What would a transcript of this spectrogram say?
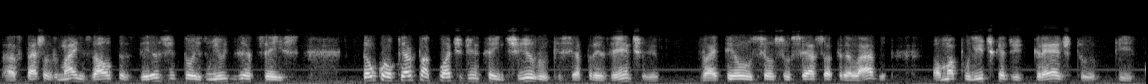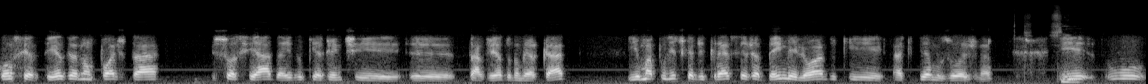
as taxas mais altas desde 2016. Então qualquer pacote de incentivo que se apresente vai ter o seu sucesso atrelado a uma política de crédito que com certeza não pode estar dissociada aí do que a gente está eh, vendo no mercado e uma política de crédito seja bem melhor do que a que temos hoje, né? Sim. E o,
